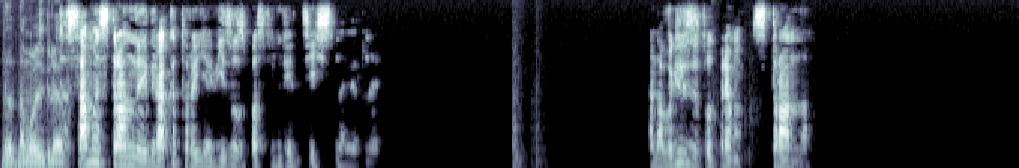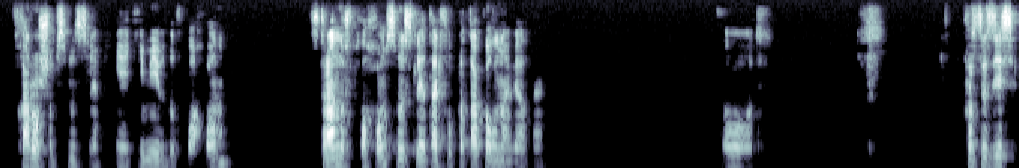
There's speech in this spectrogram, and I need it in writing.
на, на мой Это взгляд. самая странная игра, которую я видел за последние лет 10, наверное. Она выглядит вот прям странно. В хорошем смысле. Я не имею в виду в плохом. Странно в плохом смысле это альфа-протокол, наверное. Вот. Просто здесь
